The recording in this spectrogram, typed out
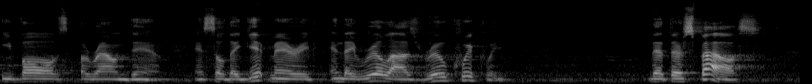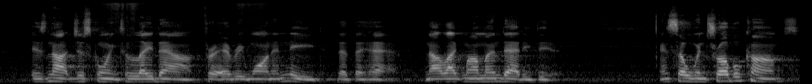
evolves around them. And so they get married and they realize real quickly that their spouse is not just going to lay down for every want and need that they have, not like mama and daddy did. And so when trouble comes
